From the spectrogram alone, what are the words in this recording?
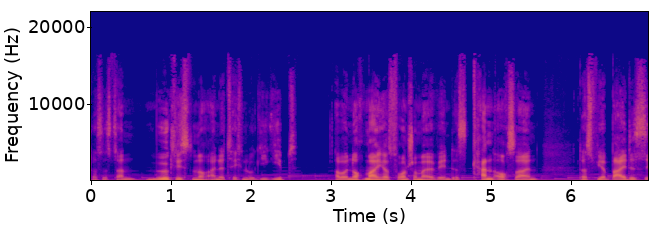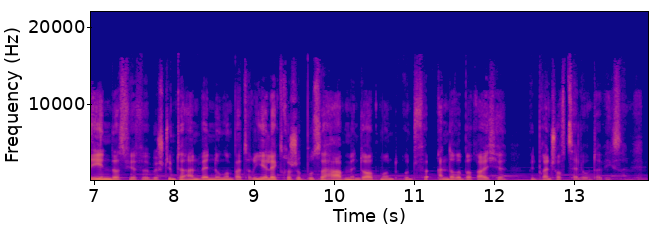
dass es dann möglichst noch eine Technologie gibt. Aber nochmal, ich habe es vorhin schon mal erwähnt, es kann auch sein, dass wir beides sehen, dass wir für bestimmte Anwendungen batterieelektrische Busse haben in Dortmund und für andere Bereiche mit Brennstoffzelle unterwegs sein werden.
